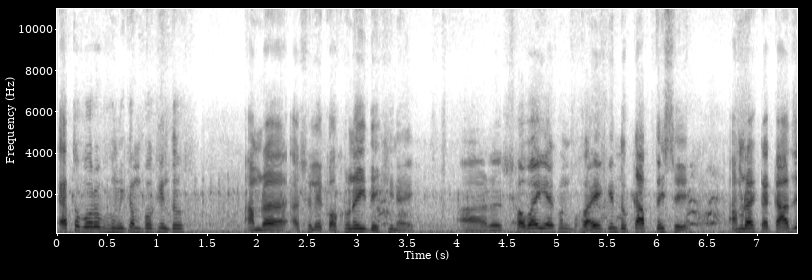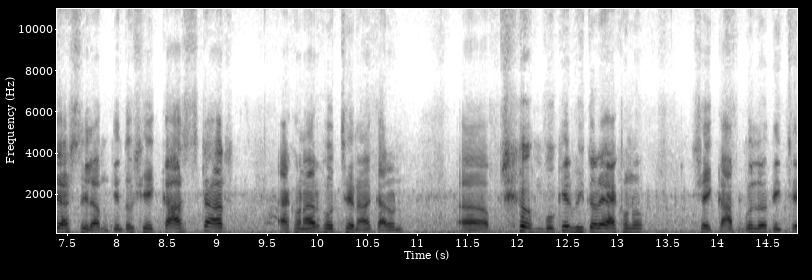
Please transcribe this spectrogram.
এত বড় ভূমিকম্প কিন্তু আমরা আসলে কখনোই দেখি নাই। আর সবাই এখন ভয়ে কিন্তু কাঁপতেছে। আমরা একটা কাজে আসছিলাম কিন্তু সেই কাজটা আর এখন আর হচ্ছে না কারণ বুকের ভিতরে এখনও সেই কাপগুলো দিচ্ছে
